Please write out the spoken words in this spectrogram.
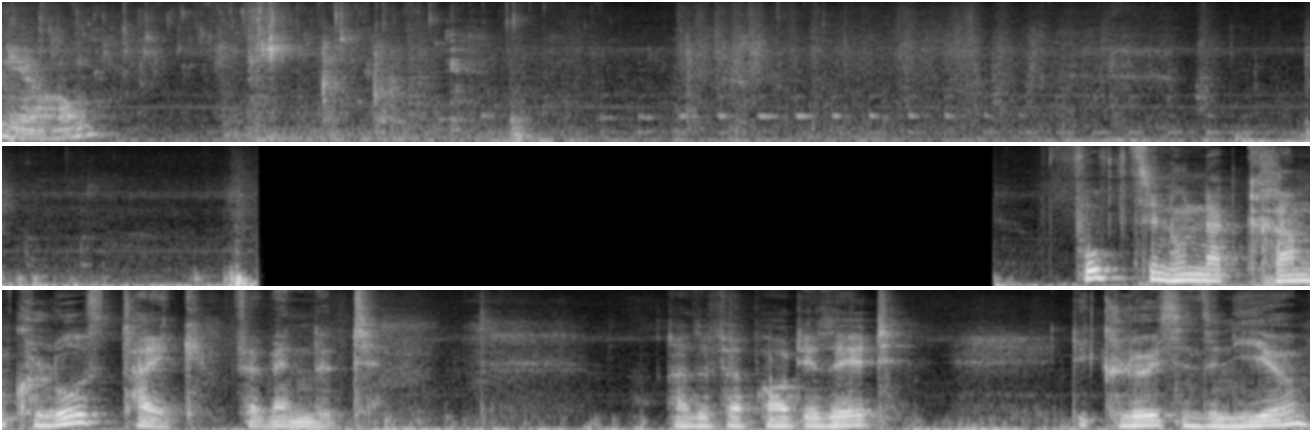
Ja. 1500 Gramm Klosteig verwendet. Also verbraucht, ihr seht, die Klößchen sind hier.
